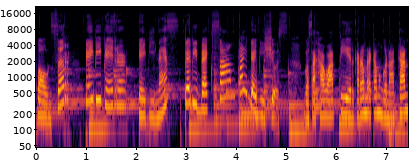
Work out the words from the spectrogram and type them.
bouncer, baby bather, baby nest, baby bag sampai baby shoes. Gak usah khawatir karena mereka menggunakan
